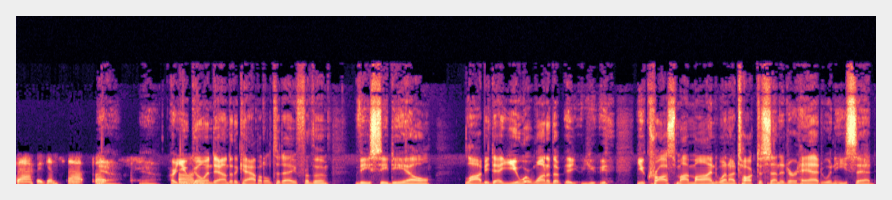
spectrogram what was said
back against that. But, yeah, yeah. Are you um, going down to the Capitol today for the VCDL? lobby day. You were one of the you you crossed my mind when I talked to Senator Head when he said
